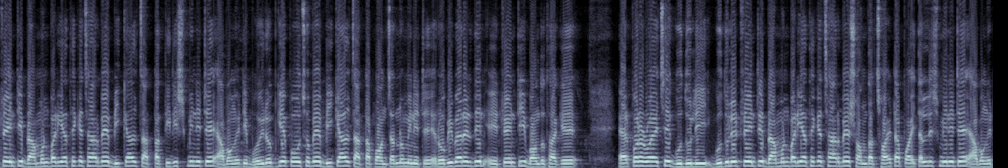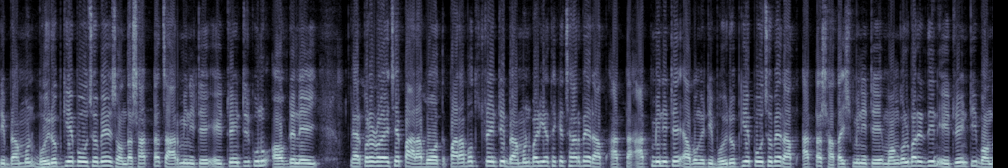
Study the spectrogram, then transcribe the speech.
ট্রেনটি ব্রাহ্মণবাড়িয়া থেকে ছাড়বে বিকাল চারটা তিরিশ মিনিটে এবং এটি ভৈরব গিয়ে পৌঁছবে বিকাল চারটা পঞ্চান্ন মিনিটে। রবিবারের দিন এই ট্রেনটি বন্ধ থাকে। এরপরে রয়েছে গুদুলি। গুদুলি ট্রেনটি ব্রাহ্মণবাড়িয়া থেকে ছাড়বে সন্ধ্যা ছয়টা পঁয়তাল্লিশ মিনিটে এবং এটি ব্রাহ্মণ ভৈরব গিয়ে পৌঁছবে সন্ধ্যা সাতটা চার মিনিটে। এই ট্রেনটির কোনো অফ ডে নেই। এরপরে রয়েছে পারাবত। পারাবত ট্রেনটি ব্রাহ্মণবাড়িয়া থেকে ছাড়বে রাত আটটা আট মিনিটে এবং এটি ভৈরব গিয়ে পৌঁছবে রাত আটটা সাতাইশ মিনিটে। মঙ্গলবারের দিন এই ট্রেনটি বন্ধ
